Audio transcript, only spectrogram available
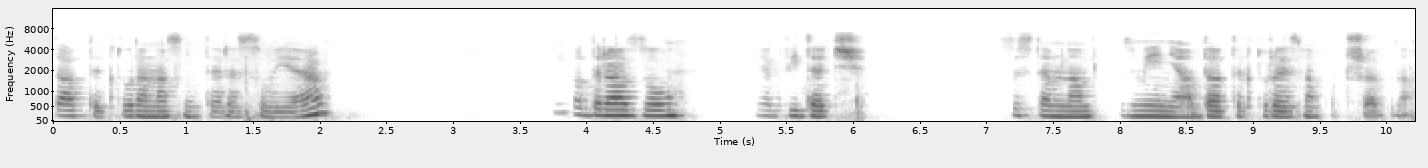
daty, która nas interesuje i od razu, jak widać, system nam zmienia datę, która jest nam potrzebna.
